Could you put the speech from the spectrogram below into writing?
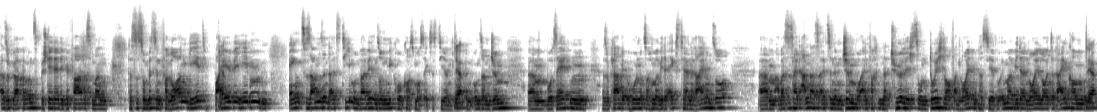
also gerade bei uns besteht ja die Gefahr, dass man, dass es so ein bisschen verloren geht, weil ja. wir eben eng zusammen sind als Team und weil wir in so einem Mikrokosmos existieren. Ja. In unserem Gym, ähm, wo selten, also klar, wir holen uns auch immer wieder externe rein und so, ähm, aber es ist halt anders als in einem Gym, wo einfach natürlich so ein Durchlauf an Leuten passiert, wo immer wieder neue Leute reinkommen und ja.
